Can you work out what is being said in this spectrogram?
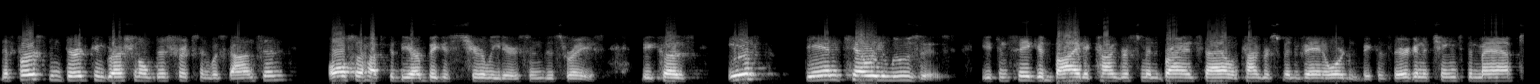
the first and third congressional districts in Wisconsin also have to be our biggest cheerleaders in this race because if Dan Kelly loses, you can say goodbye to Congressman Bryan Steil and Congressman Van Orden because they're going to change the maps.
